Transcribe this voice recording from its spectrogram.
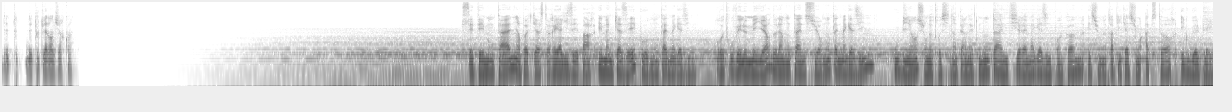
de, de, toute l'aventure. quoi. C'était Montagne, un podcast réalisé par Eman Kazé pour Montagne Magazine. Retrouvez le meilleur de la montagne sur Montagne Magazine ou bien sur notre site internet montagne-magazine.com et sur notre application App Store et Google Play.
